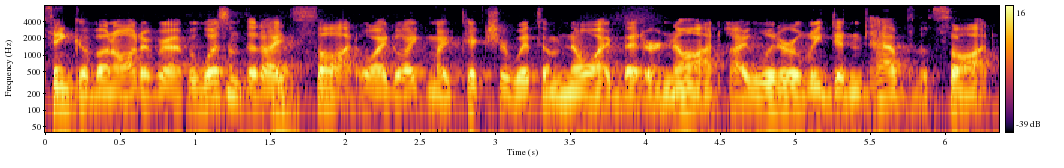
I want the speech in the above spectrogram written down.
think of an autograph. It wasn't that I thought, oh, I'd like my picture with them. No, I better not. I literally didn't have the thought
